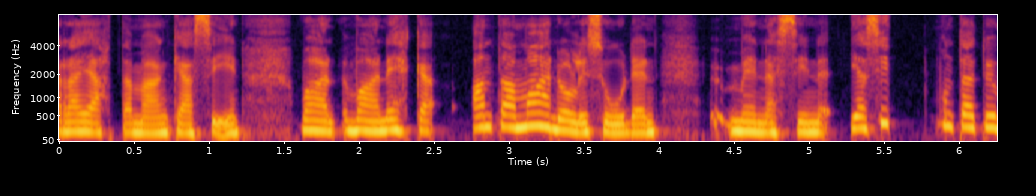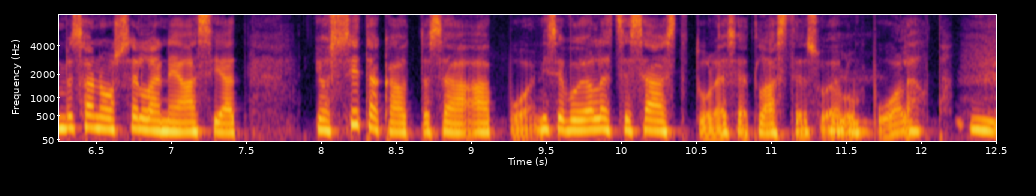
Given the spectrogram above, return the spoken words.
räjähtämään käsiin, vaan, vaan ehkä antaa mahdollisuuden mennä sinne. Ja sitten mun täytyy sanoa sellainen asia, että jos sitä kautta saa apua, niin se voi olla, että se säästö tulee sieltä lastensuojelun mm. puolelta. Mm.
